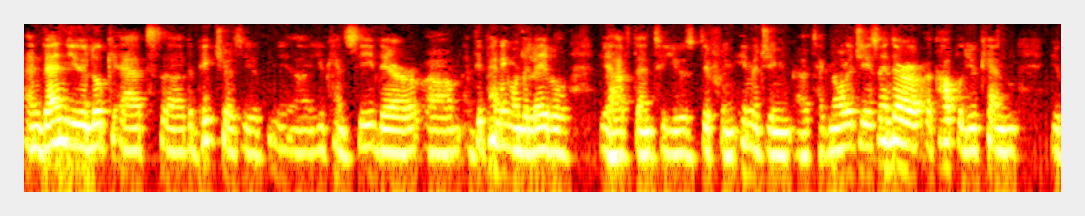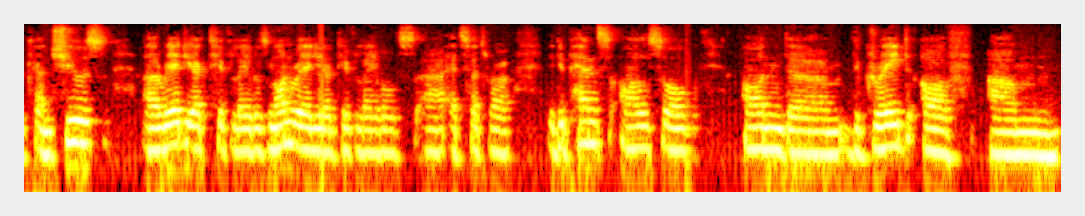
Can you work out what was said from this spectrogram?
and then you look at uh, the pictures. You uh, you can see there um, depending on the label you have then to use different imaging uh, technologies. And there are a couple. You can you can choose uh, radioactive labels non-radioactive labels uh, etc it depends also on the the grade of um,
